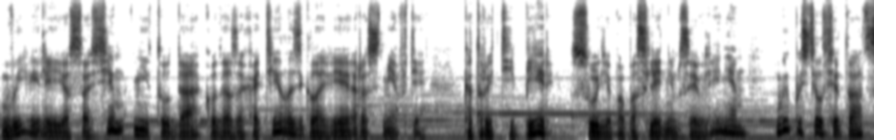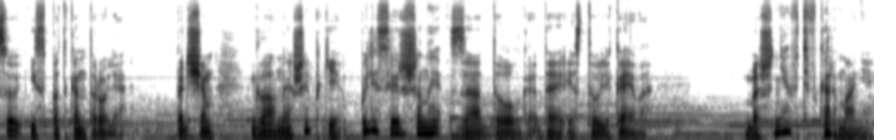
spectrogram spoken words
вывели ее совсем не туда, куда захотелось главе Роснефти, который теперь, судя по последним заявлениям, выпустил ситуацию из-под контроля – причем главные ошибки были совершены задолго до ареста Уликаева. Башнефть в кармане.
